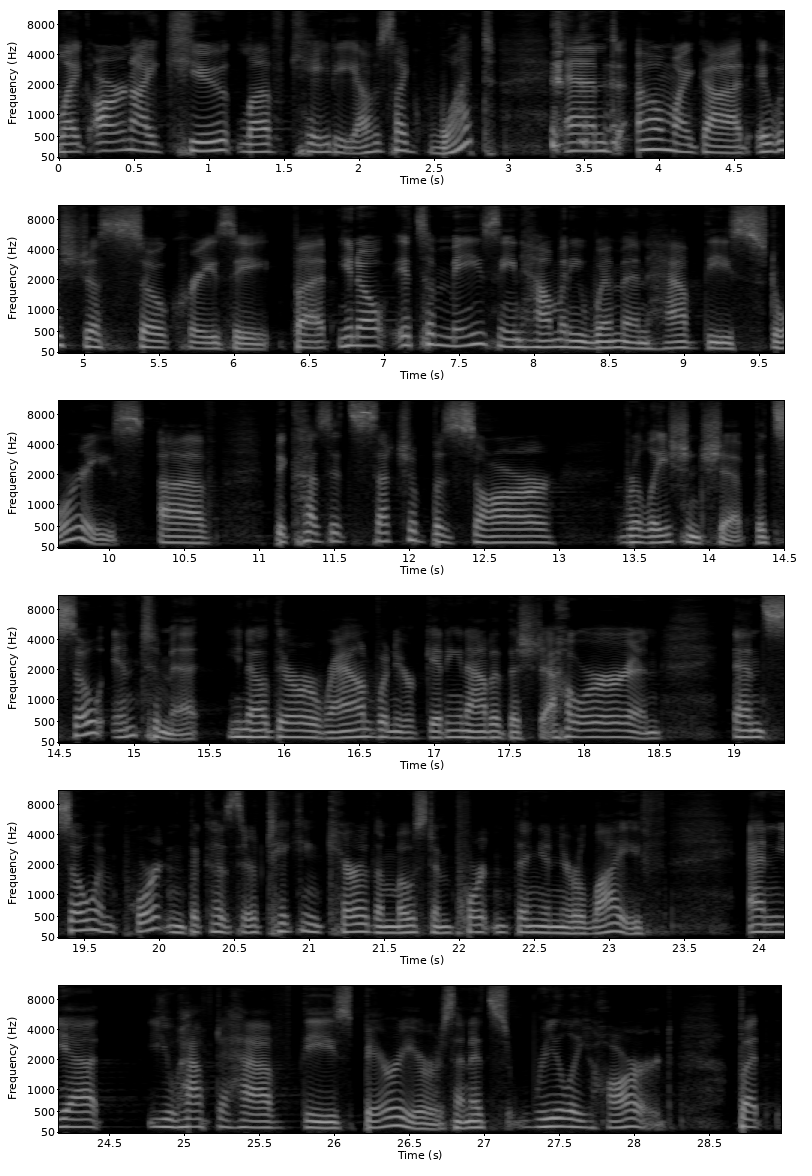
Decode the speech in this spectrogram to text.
like, aren't I cute? Love Katie. I was like, what? And oh my God, it was just so crazy. But, you know, it's amazing how many women have these stories of because it's such a bizarre relationship. It's so intimate. You know, they're around when you're getting out of the shower and and so important because they're taking care of the most important thing in your life. And yet you have to have these barriers and it's really hard. But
